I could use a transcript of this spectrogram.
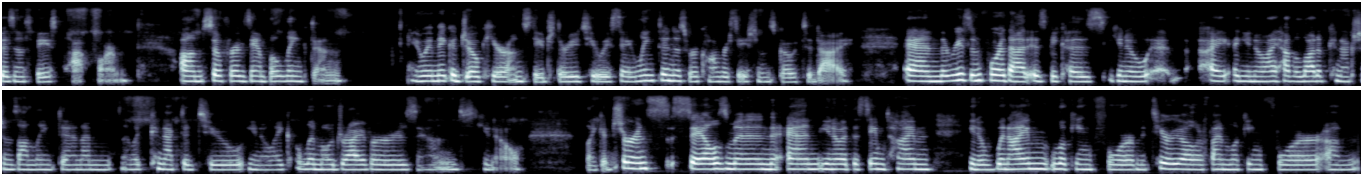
business-based platform. Um, so for example, LinkedIn, you know, we make a joke here on stage 32. We say LinkedIn is where conversations go to die. And the reason for that is because, you know, I, you know, I have a lot of connections on LinkedIn. I'm, like connected to, you know, like limo drivers and, you know, like insurance salesmen. And, you know, at the same time, you know, when I'm looking for material or if I'm looking for, um,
